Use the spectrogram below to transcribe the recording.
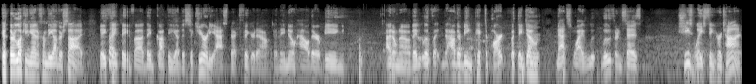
because they're looking at it from the other side. They think they've uh, they've got the uh, the security aspect figured out, and they know how they're being. I don't know. They look like how they're being picked apart, but they don't. That's why Lu- Luthen says she's wasting her time.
